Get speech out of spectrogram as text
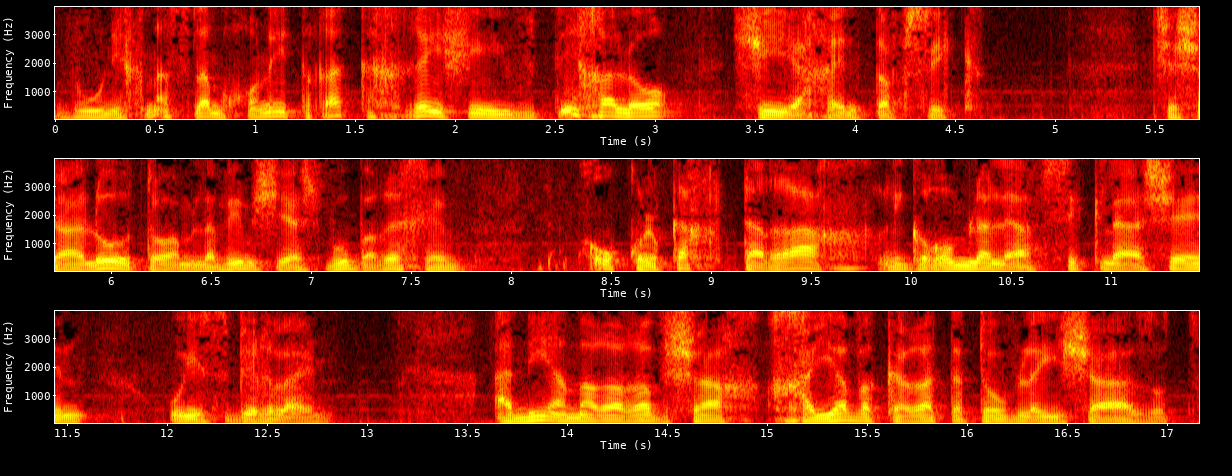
והוא נכנס למכונית רק אחרי שהיא הבטיחה לו שהיא אכן תפסיק. כששאלו אותו המלווים שישבו ברכב, למה הוא כל כך טרח לגרום לה להפסיק לעשן, הוא הסביר להם. אני, אמר הרב שך, חייב הכרת הטוב לאישה הזאת.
